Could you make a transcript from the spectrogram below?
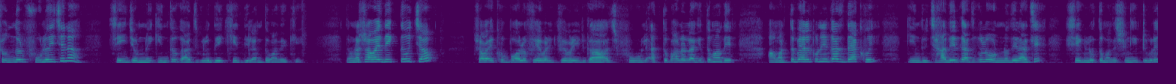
সুন্দর ফুল হয়েছে না? সেই জন্যই কিন্তু গাছগুলো দেখিয়ে দিলাম তোমাদেরকে। তোমরা সবাই দেখতেও চাও, সবাই খুব বলো ফেভারিট ফেভারিট গাছ, ফুল, এত ভালো লাগে তোমাদের। আমার তো ব্যালকনির গাছ দেখোই, কিন্তু ছাদের গাছগুলো অন্যদের আছে, সেগুলো তোমাদের সঙ্গে একটু করে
